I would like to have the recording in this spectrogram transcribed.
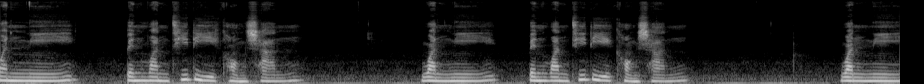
วันนี้เป็นวันที่ดีของฉัน วันนี้เป็นวันที่ดีของฉัน วันนี้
